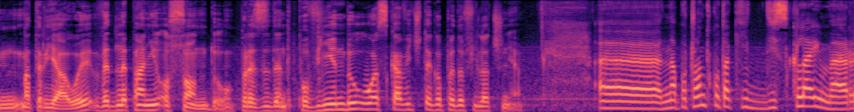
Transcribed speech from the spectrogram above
materiały. Wedle Pani osądu prezydent powinien był ułaskawić tego pedofila, czy nie? E, Na początku taki disclaimer,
